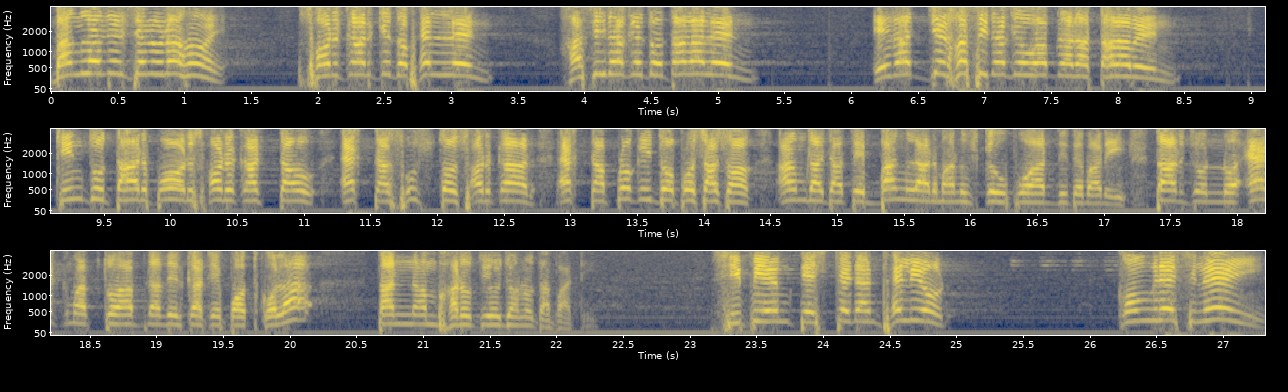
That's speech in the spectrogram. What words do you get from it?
বাংলাদেশ যেন না হয়, সরকারকে তো ফেললেন, হাসিনাকে তো তাড়ালেন এ রাজ্যের হাসিনাকেও আপনারা তাড়াবেন। কিন্তু তারপর সরকারটাও একটা সুস্থ সরকার, একটা প্রকৃত প্রশাসক, আমরা যাতে বাংলার মানুষকে উপহার দিতে পারি, তার জন্য একমাত্র আপনাদের কাছে পথ খোলা, তার নাম Bharatiya Janata party. CPM tested and failure, Congress নেই,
